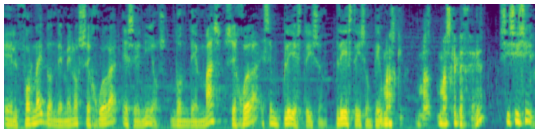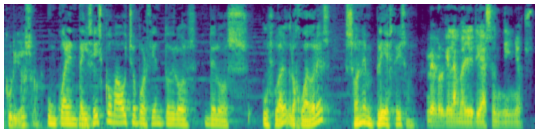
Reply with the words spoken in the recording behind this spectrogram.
el Fortnite donde menos se juega es en iOS, donde más se juega es en PlayStation. PlayStation, que Más que, más, más que PC, ¿eh? sí, sí, sí, Qué curioso. un 46,8% de los de los usuarios, de los jugadores son en PlayStation. Porque la mayoría son niños.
